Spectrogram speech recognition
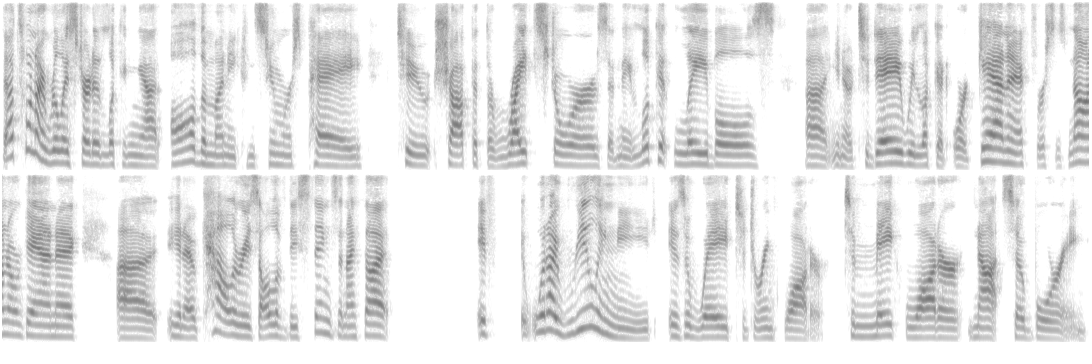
that's when I really started looking at all the money consumers pay to shop at the right stores and they look at labels. Uh, you know, today we look at organic versus non organic, uh, you know, calories, all of these things. And I thought, what I really need is a way to drink water, to make water not so boring.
